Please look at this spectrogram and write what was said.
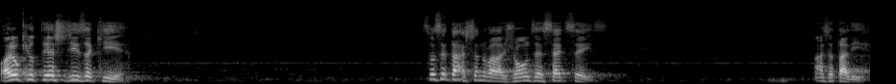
Olha o que o texto diz aqui. Se você está achando, vai lá, João 17, 6. Ah, já está ali.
